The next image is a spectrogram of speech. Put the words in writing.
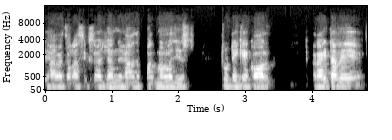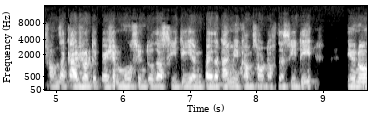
You have a thoracic surgeon, you have the pulmonologist to take a call. Right away from the casualty patient moves into the CT, and by the time he comes out of the CT, you know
